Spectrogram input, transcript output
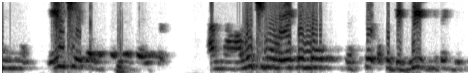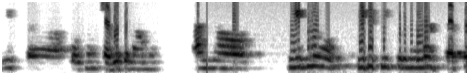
నేను ఏం చేయగలను అన్న ఆలోచన లేకుండా జస్ట్ ఒక డిగ్రీ బీటెక్ డిగ్రీ కోసం చదువుతున్నాము అన్న దీంట్లో బీటెక్ తీసుకోవడం వల్ల that's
